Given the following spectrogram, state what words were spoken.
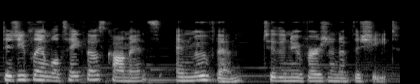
DigEplan will take those comments and move them to the new version of the sheet.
